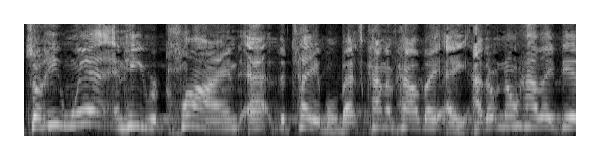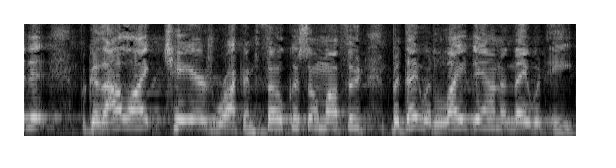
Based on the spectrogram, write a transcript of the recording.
So he went and he reclined at the table. That's kind of how they ate. I don't know how they did it because I like chairs where I can focus on my food, but they would lay down and they would eat.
